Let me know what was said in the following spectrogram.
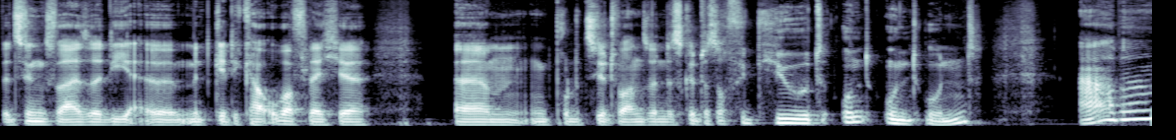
beziehungsweise die äh, mit GTK-Oberfläche ähm, produziert worden sind. Es gibt das auch für Qt und, und, und. Aber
